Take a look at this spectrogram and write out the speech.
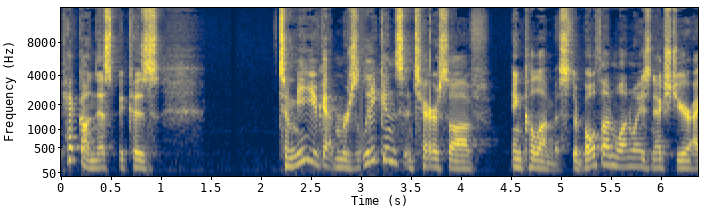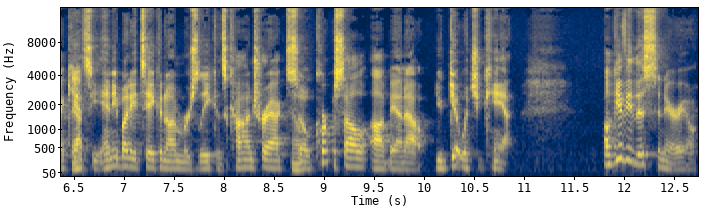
pick on this because to me, you've got Merzlikins and Tarasov in Columbus. They're both on one ways next year. I can't yep. see anybody taking on Merzlikin's contract. Nope. So uh, ban out. You get what you can. I'll give you this scenario.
